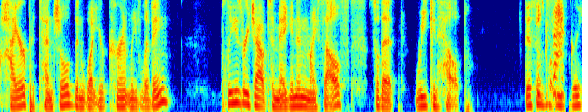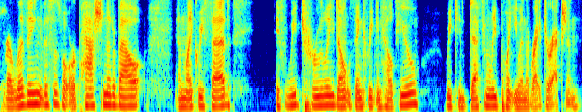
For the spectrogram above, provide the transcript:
higher potential than what you're currently living, please reach out to Megan and myself so that we can help. This is exactly. what we do for a living. This is what we're passionate about. And like we said, if we truly don't think we can help you, we can definitely point you in the right direction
